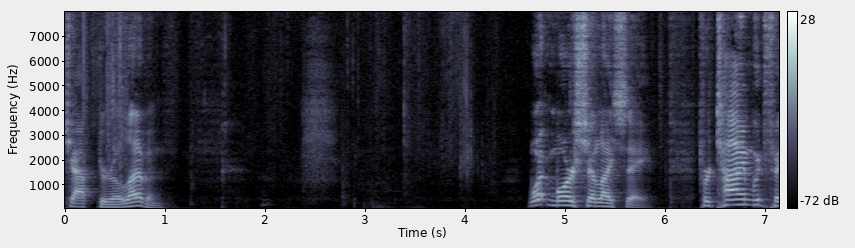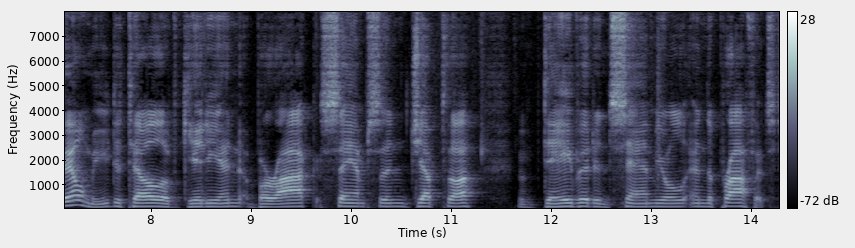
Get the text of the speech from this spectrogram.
chapter 11. What more shall I say? For time would fail me to tell of Gideon, Barak, Samson, Jephthah, David and Samuel and the prophets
